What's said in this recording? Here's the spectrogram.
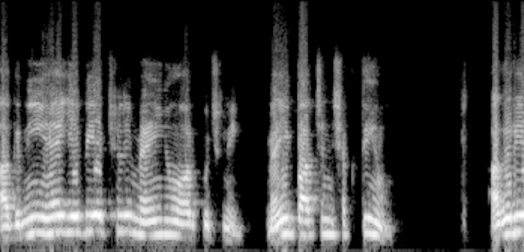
अग्नि है, ये भी एक्चुअली मैं ही हूँ और कुछ नहीं। मैं ही पाचन शक्ति हूँ। अगर ये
